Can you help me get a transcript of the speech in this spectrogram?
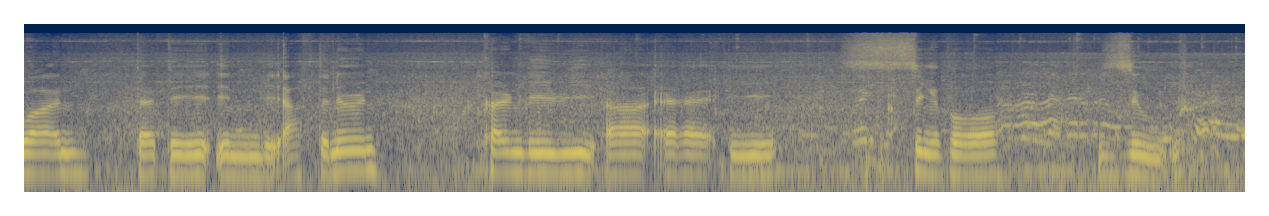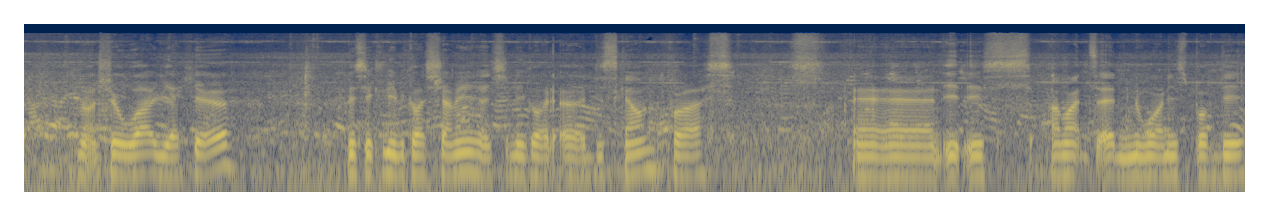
1.30 in the afternoon. Currently, we are at the Singapore Zoo. Not sure why we are here. Basically, because Shami actually got a discount for us and it is Ahmad's and Wani's birthday.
